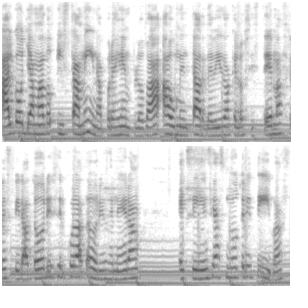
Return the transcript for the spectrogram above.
algo llamado histamina, por ejemplo, va a aumentar debido a que los sistemas respiratorio y circulatorio generan exigencias nutritivas.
